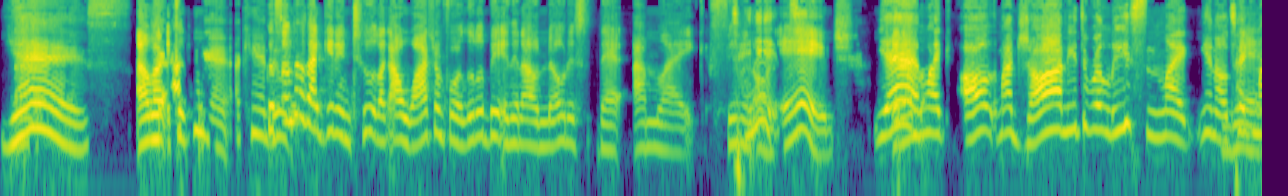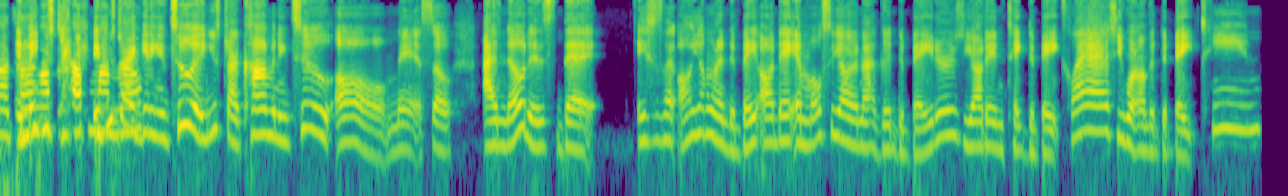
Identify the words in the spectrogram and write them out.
Yes. Uh, I like, I can't, I can't. Because sometimes it. I get into it. Like I'll watch them for a little bit, and then I'll notice that I'm like feeling Tense. on edge. Yeah, and, like all my jaw need to release and like you know take yeah. my tongue and then you start, If you start getting into it, and you start commenting too. Oh man! So I noticed that it's just like all y'all want to debate all day, and most of y'all are not good debaters. Y'all didn't take debate class. You weren't on the debate team.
